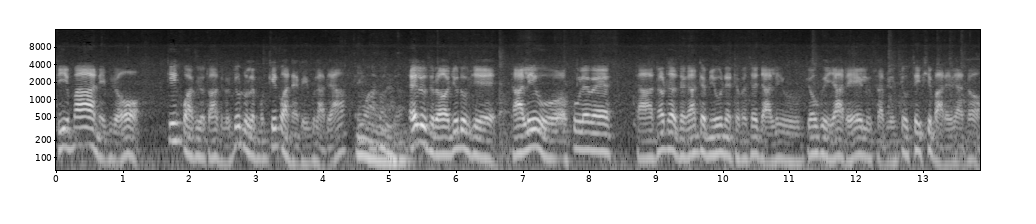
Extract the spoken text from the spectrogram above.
ဒီအမှားကနေပြီးတော့ကင်းကွာပြီးတော့သွားတယ်လို့ကျွတ်တို့လည်းမကင်းကွာနိုင်ပြီဘူးလားဗျာဒီမှာပါဗျာအဲ့လိုဆိုတော့ကျွတ်တို့ဖြစ်ဒါလေးကိုအခုလည်းပဲဒါနောက်ထပ်စကားတစ်မျိုးနဲ့တစ်ပတ်ဆက်ကြာလေးကိုပြောခွင့်ရတယ်လို့ဆိုတာမျိုးကျုပ်စိတ်ဖြစ်ပါတယ်ဗျာတော့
